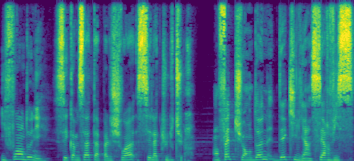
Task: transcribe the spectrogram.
Il faut en donner. C'est comme ça, t'as pas le choix, c'est la culture. En fait, tu en donnes dès qu'il y a un service.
